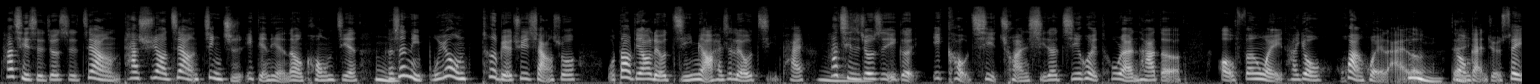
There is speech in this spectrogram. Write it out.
它其实就是这样，它需要这样静止一点点的那种空间，嗯、可是你不用特别去想说我到底要留几秒还是留几拍，它其实就是一个一口气喘息的机会，突然它的哦氛围它又换回来了，嗯、这种感觉，所以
